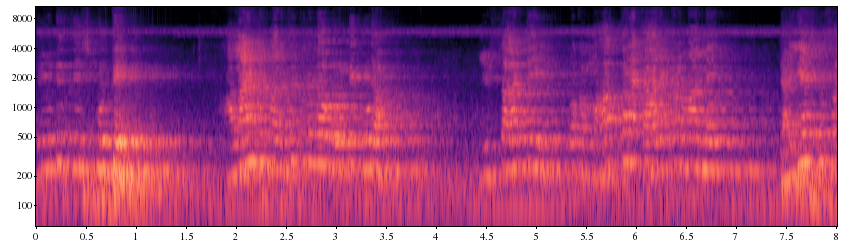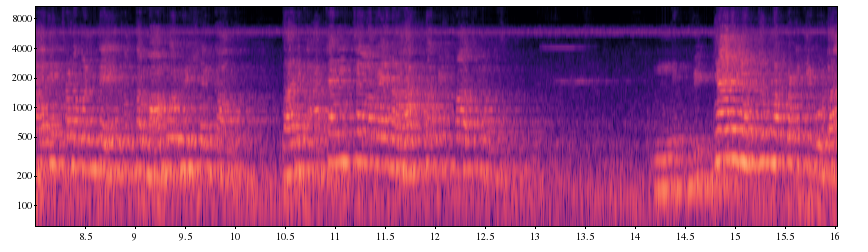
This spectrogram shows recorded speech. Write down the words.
దీన్ని తీసుకుంటే అలాంటి పరిస్థితుల్లో ఉండి కూడా ఇట్లాంటి ఒక మహత్తర కార్యక్రమాన్ని దయ్యేస్తు సాధించడం అంటే అంత మామూలు విషయం కాదు. దానికి అచంచలమైన ఆత్మవిశ్వాసం అవసరం విజ్ఞానం ఎందుకున్నప్పటికీ కూడా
